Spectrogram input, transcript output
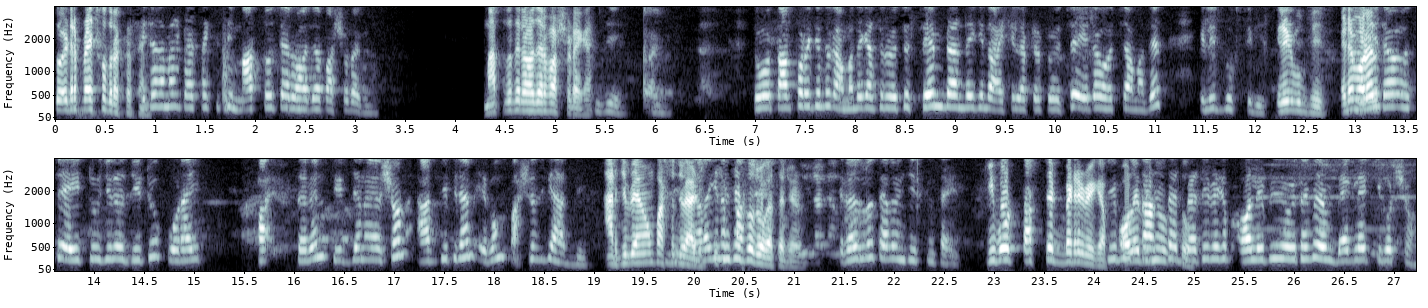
তো এটার প্রাইস কত রাখতেছেন? এটার আমার প্রাইস রাখতেছি মাত্র তেরো হাজার পাঁচশো টাকা। মাত্র তেরো হাজার পাঁচশো টাকা। জি। তো তারপরে কিন্তু আমাদের কাছে রয়েছে সেম ব্র্যান্ডের কিন্তু আইটি ল্যাপটপ রয়েছে এটা হচ্ছে আমাদের elite book series elite book series এটা মডেল এটা হচ্ছে eight two zero G two core i seven fifth generation আট জিবি র্যাম এবং পাঁচশো জিবি হার্ড ডিস্ক আট জিবি এবং পাঁচশো জিবি যারা কিনা কত আছে এটার এটা হলো তেরো inch screen size keyboard touchpad battery backup all everything তো ব্যাটারি ব্যাকআপ অল এভরিথিং হয়ে থাকবে এবং ব্যাকলাইট কিবোর্ড সহ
